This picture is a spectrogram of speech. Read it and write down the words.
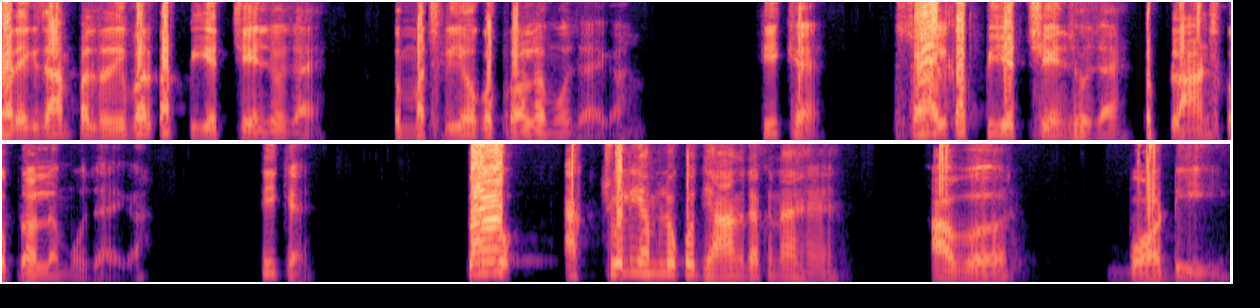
फॉर एग्ज़ाम्पल रिवर का पीएच चेंज हो जाए तो मछलियों को प्रॉब्लम हो जाएगा। ठीक है? सॉइल का पीएच चेंज हो जाए तो प्लांट्स को प्रॉब्लम हो जाएगा। ठीक है? तो एक्चुअली हम लोग को ध्यान रखना है our body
